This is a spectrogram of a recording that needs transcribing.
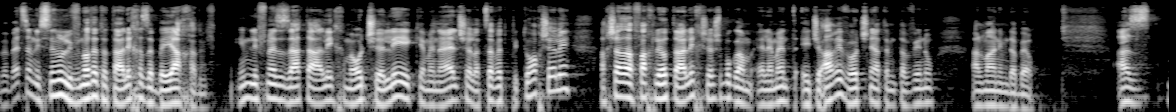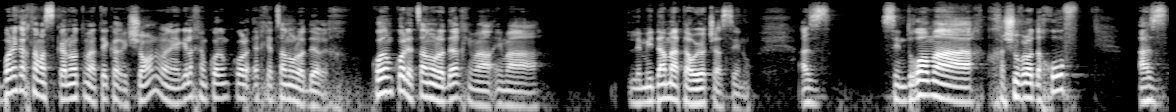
ובעצם ניסינו לבנות את התהליך הזה ביחד. אם לפני זה זה היה תהליך מאוד שלי, כמנהל של הצוות פיתוח שלי, עכשיו זה הפך להיות תהליך שיש בו גם אלמנט HRי, ועוד שנייה אתם תבינו על מה אני מדבר. אז בואו ניקח את המסקנות מהטק הראשון, ואני אגיד לכם קודם כל איך יצאנו לדרך. קודם כל יצאנו לדרך עם, ה, הלמידה מהטעויות שעשינו. אז סינדרום החשוב לא דחוף, אז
